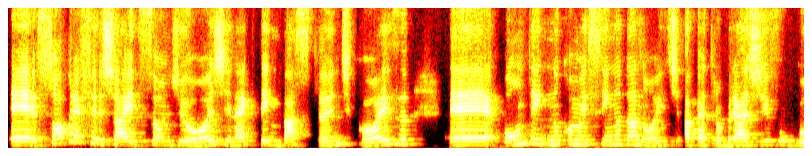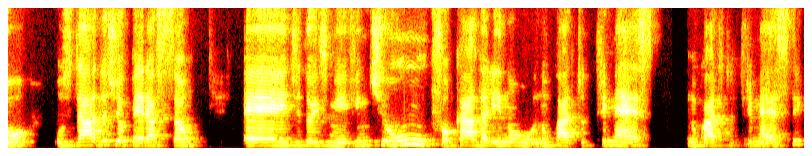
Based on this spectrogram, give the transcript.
É, só para fechar a edição de hoje, né, que tem bastante coisa, é, ontem, no comecinho da noite, a Petrobras divulgou os dados de operação é, de 2021, focado ali no, no, quarto trimestre, no quarto trimestre,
